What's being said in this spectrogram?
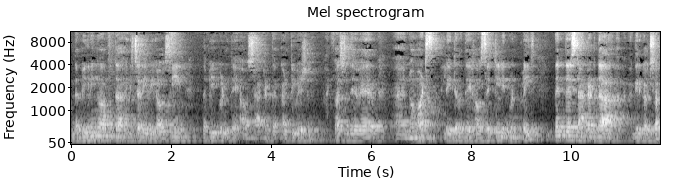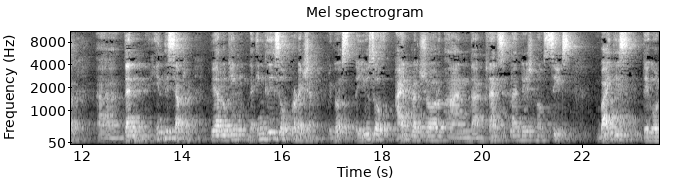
In the beginning of the history, we have seen the people, they have started the cultivation. At first, they were uh, nomads. Later, they have settled in one place. Then, they started the agriculture. Uh, then, in this chapter, we are looking the increase of production because the use of iron flexure and the transplantation of seeds by this they got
